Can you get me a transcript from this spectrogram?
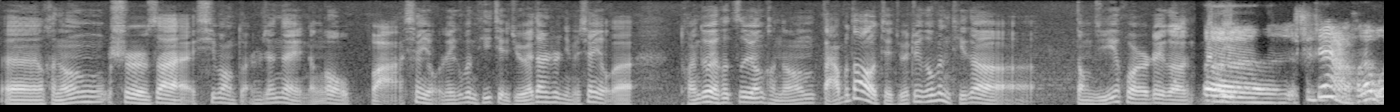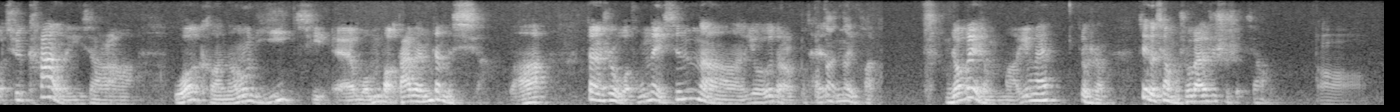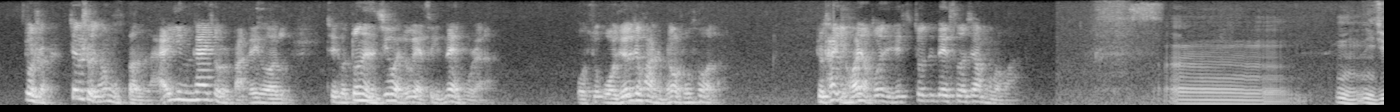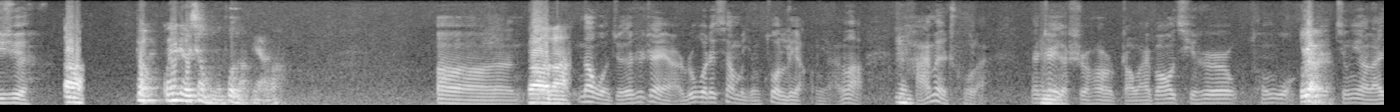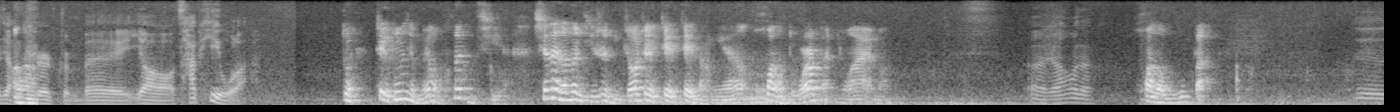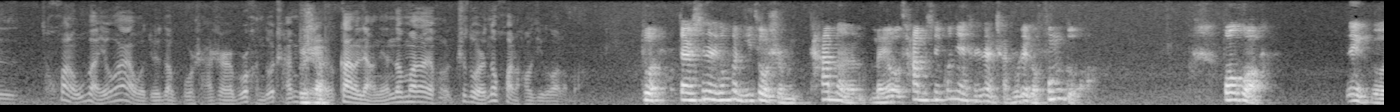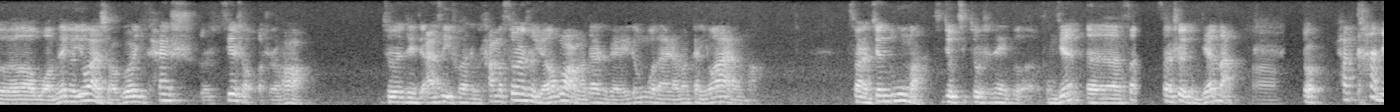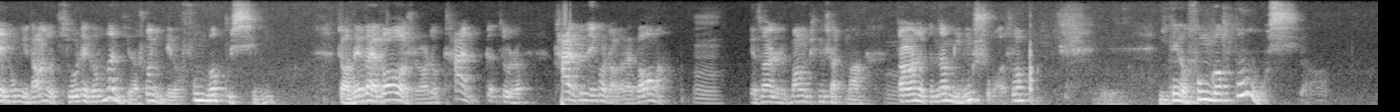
呃，可能是在希望短时间内能够把现有这个问题解决，但是你们现有的团队和资源可能达不到解决这个问题的等级或者这个呃，是这样的，后来我去看了一下啊，我可能理解我们老大为什么这么想了，但是我从内心呢又有点不太那款。你知道为什么吗？因为就是这个项目说白了是试水项目，哦，就是这个试水项目本来应该就是把这个这个锻炼机会留给自己内部人，我就我觉得这话是没有说错的，就他以后还想做这些就类似的项目的话，嗯嗯，你继续。啊不，关键这个项目已经做两年了，呃，知道了吧？那我觉得是这样，如果这项目已经做两年了，嗯还没出来，那这个时候找外包，其实从我个人经验来讲，嗯是准备要擦屁股了。对，这个东西没有问题。现在的问题是，你知道这这这两年换了多少版 UI 吗？嗯，然后呢，换了五版。呃，换了五版 UI，我觉得倒不是啥事儿，不是很多产品干了两年，他妈的制作人都换了好几个了吗？对，但是现在这个问题就是，他们没有，他们现在关键是在产出这个风格，包括那个我们那个 UI 小哥一开始接手的时候，就是这个 SE 出来那个，他们虽然是原画嘛，但是给扔过来让他干 UI 了嘛，算是监督嘛，就就是那个总监，呃，算算设计总监吧，啊，就是他看这东西，当时就提出这个问题了，说你这个风格不行。找那外包的时候，就看跟就是他是跟那一块儿找的外包嘛，嗯也算是帮评审嘛嗯。当时就跟他明说说，你这个风格不行，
